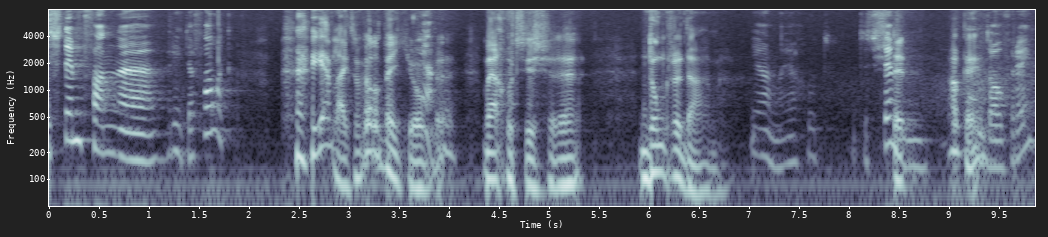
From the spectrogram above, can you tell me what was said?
De stem van eh, Rita Valk? ja, het lijkt er wel een beetje op. Ja. Hè? Maar ja, goed, ze is eh donkere dame. Ja, maar ja, goed. De stem, Stem. Oké. komt overeen.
